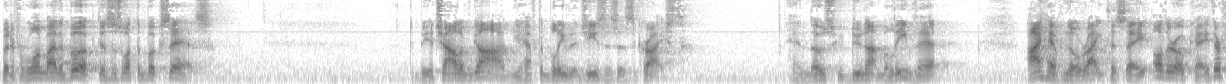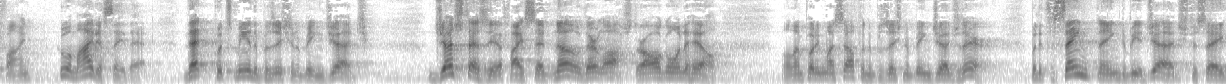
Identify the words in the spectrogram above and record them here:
But if we're going by the book, this is what the book says. To be a child of God, you have to believe that Jesus is the Christ. And those who do not believe that I have no right to say, oh, they're okay, they're fine. Who am I to say that? That puts me in the position of being judge. Just as if I said, no, they're lost, they're all going to hell. Well, I'm putting myself in the position of being judge there. But it's the same thing to be a judge to say,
